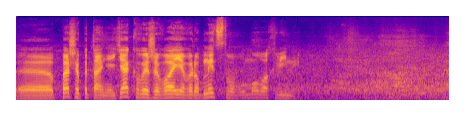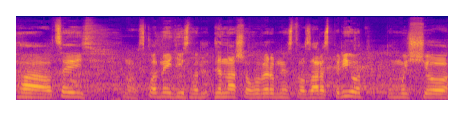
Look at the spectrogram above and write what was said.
Е, Перше питання: як виживає виробництво в умовах війни? Цей ну, складний дійсно для нашого виробництва зараз період, тому що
